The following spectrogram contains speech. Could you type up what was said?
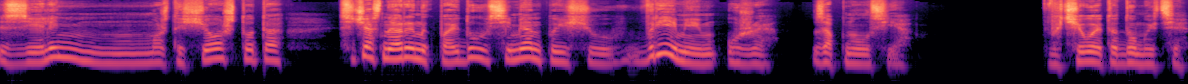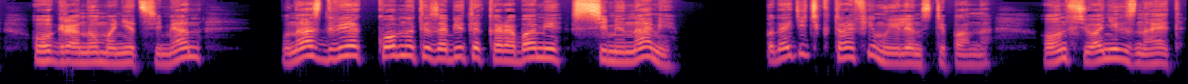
зелень, может, еще что-то. Сейчас на рынок пойду, семян поищу. Время им уже», — запнулась я. «Вы чего это думаете? У агронома нет семян. У нас две комнаты забиты коробами с семенами. Подойдите к Трофиму, Елена Степановна. Он все о них знает.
